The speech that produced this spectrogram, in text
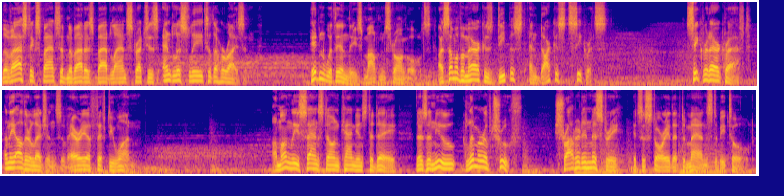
The vast expanse of Nevada's Badlands stretches endlessly to the horizon. Hidden within these mountain strongholds are some of America's deepest and darkest secrets. Secret aircraft and the other legends of Area 51. Among these sandstone canyons today, there's a new glimmer of truth. Shrouded in mystery, it's a story that demands to be told.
